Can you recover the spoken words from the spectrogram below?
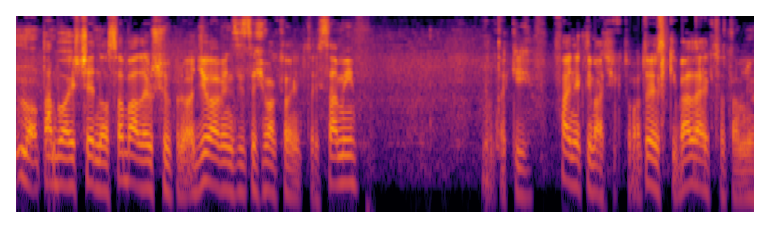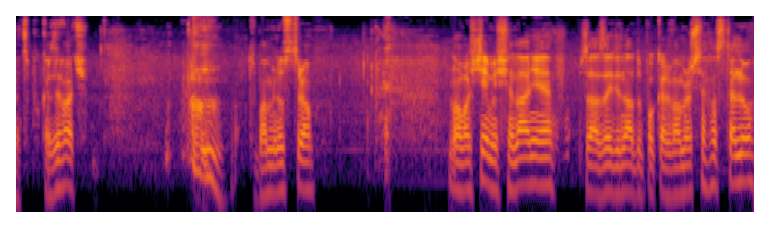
No, tam była jeszcze jedna osoba, ale już się wyprowadziła, więc jesteśmy aktualnie tutaj sami. No, taki fajny klimacik. Tu, ma- tu jest kibelek, to tam nie ma co pokazywać. tu mamy lustro. No, właśnie my śniadanie. Zaraz zejdę na dół, pokażę Wam resztę hostelu.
